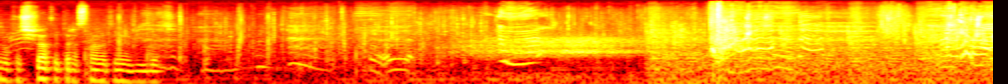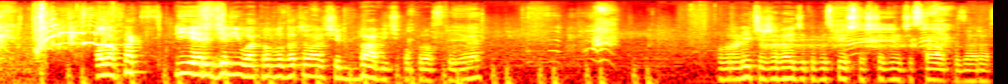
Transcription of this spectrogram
No bo światy teraz nawet nie widać. Ona tak spierdzieliła to, bo zaczęła się bawić po prostu, nie? Dobra, liczę, że wejdzie to bezpieczne ściągnięcie z hałaka zaraz.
